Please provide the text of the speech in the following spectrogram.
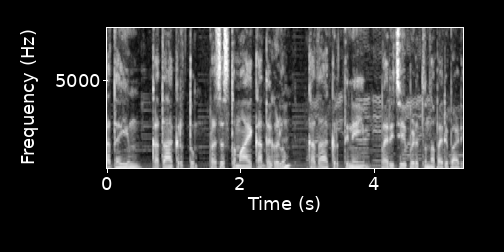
കഥയും കഥാകൃത്തും പ്രശസ്തമായ കഥകളും കഥാകൃത്തിനെയും പരിചയപ്പെടുത്തുന്ന പരിപാടി.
